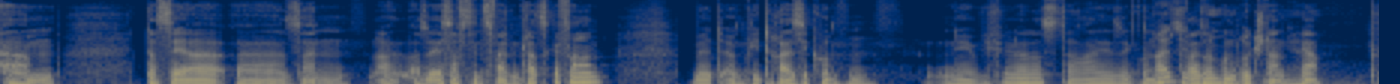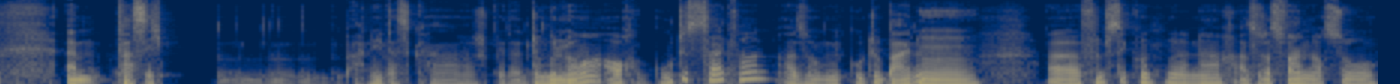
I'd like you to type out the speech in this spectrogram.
ähm, dass er äh, seinen, also er ist auf den zweiten Platz gefahren mit irgendwie drei Sekunden, nee, wie viel war das? Drei Sekunden, drei Sekunden, drei Sekunden Rückstand, ja. ja. Ähm, was ich, ach nee, das kam später. Dumoulin auch gutes Zeitfahren, also mit gute Beine, mhm. äh, fünf Sekunden danach, also das waren noch so,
